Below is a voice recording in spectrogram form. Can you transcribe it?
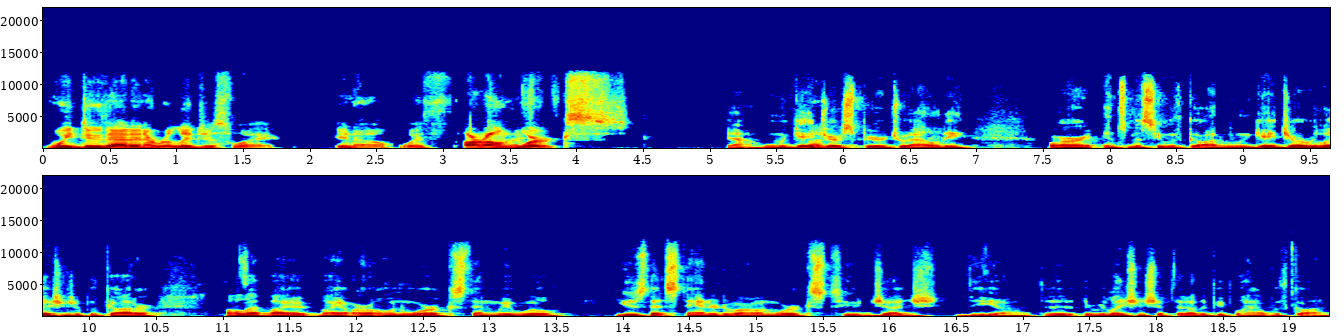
we do that in a religious way, you know, with our own right. works. Yeah. When we gauge our spirituality or our intimacy with God, when we gauge our relationship with God or all that by by our own works, then we will use that standard of our own works to judge the uh, the, the relationship that other people have with God.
